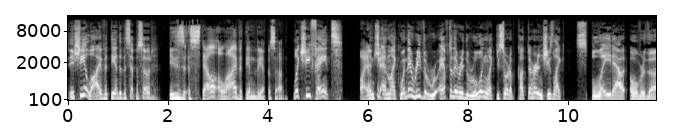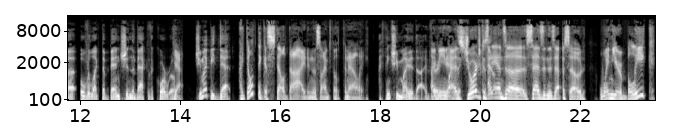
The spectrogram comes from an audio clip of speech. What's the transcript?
Is she alive at the end of this episode? Is Estelle alive at the end of the episode? Like she faints. Oh, and, think- and like when they read the after they read the ruling, like you sort of cut to her and she's like splayed out over the over like the bench in the back of the courtroom. Yeah. She might be dead. I don't think Estelle died in the Seinfeld finale. I think she might have died. I mean, quietly. as George Costanza says in this episode, when you're bleak,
